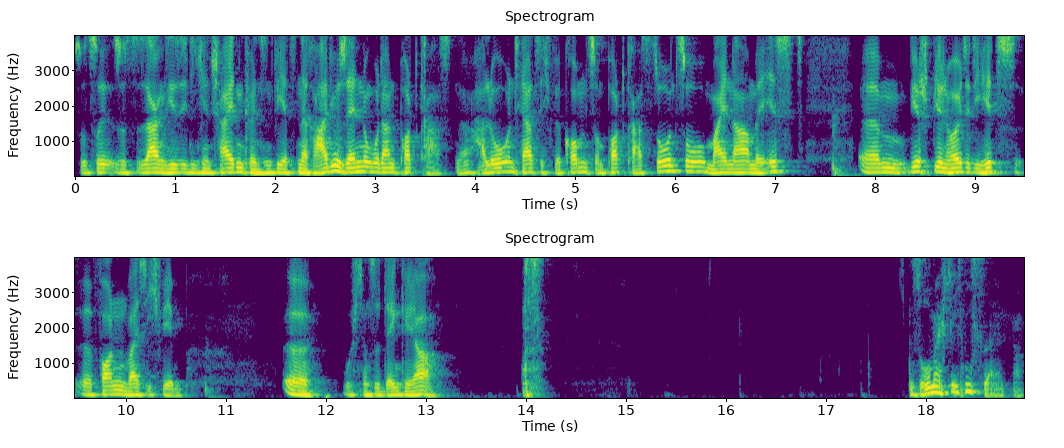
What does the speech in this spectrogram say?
sozusagen, die sich nicht entscheiden können, sind wir jetzt eine Radiosendung oder ein Podcast. Ne? Hallo und herzlich willkommen zum Podcast so und so. Mein Name ist. Ähm, wir spielen heute die Hits äh, von weiß ich wem. Äh, wo ich dann so denke, ja. So möchte ich nicht sein. Ne?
